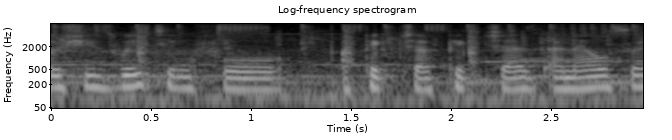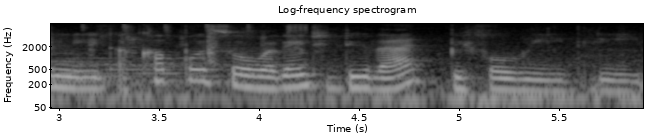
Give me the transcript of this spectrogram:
So she's waiting for a picture, pictures, and I also need a couple. So we're going to do that before we leave.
